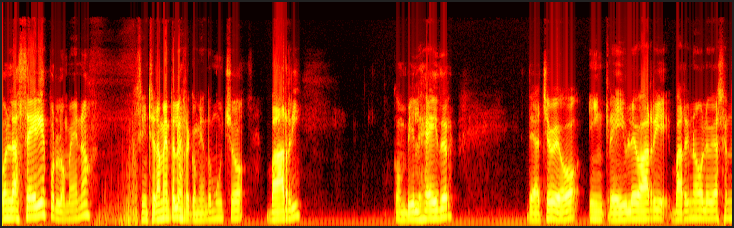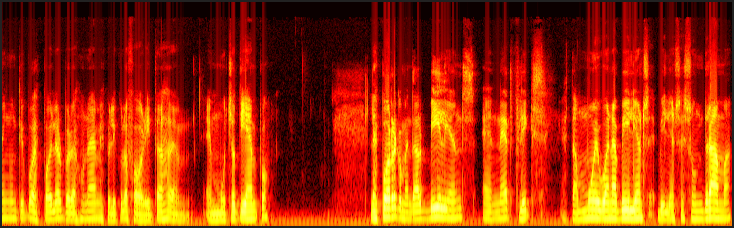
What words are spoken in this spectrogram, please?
Con las series, por lo menos, sinceramente les recomiendo mucho Barry con Bill Hader de HBO. Increíble Barry. Barry no le voy a hacer ningún tipo de spoiler, pero es una de mis películas favoritas en mucho tiempo. Les puedo recomendar Billions en Netflix. Está muy buena Billions. Billions es un drama.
